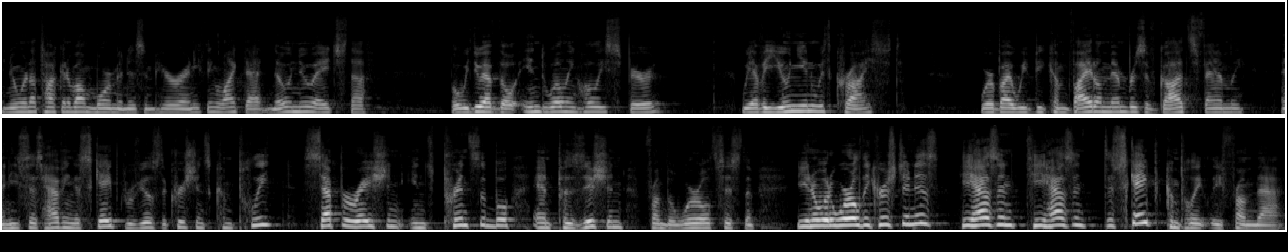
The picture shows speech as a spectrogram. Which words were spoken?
You know, we're not talking about Mormonism here or anything like that. No New Age stuff. but we do have the indwelling Holy Spirit. We have a union with Christ, whereby we've become vital members of God's family. And he says, having escaped reveals the Christian's complete separation in principle and position from the world system. You know what a worldly Christian is? He hasn't, he hasn't escaped completely from that.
